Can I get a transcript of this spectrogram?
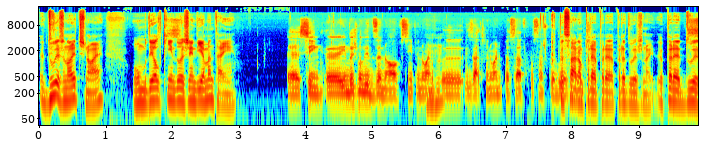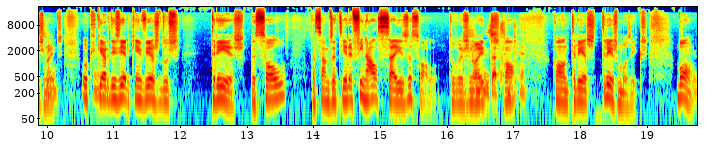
uh, duas noites, não é? O modelo que ainda hoje em dia mantêm. Uh, sim, uh, em 2019, sim, foi no, ano, uhum. exato, foi no ano passado que passamos para duas Passaram noites. Para, para, para duas, noites, para duas noites. O que uhum. quer dizer que em vez dos três a solo, passámos a ter afinal seis a solo. Duas noites com, com três, três músicos. Bom,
